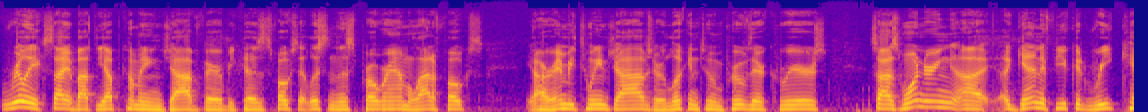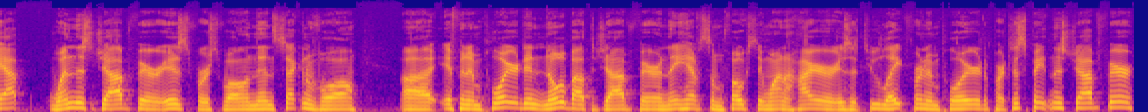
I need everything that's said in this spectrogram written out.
really excited about the upcoming job fair because folks that listen to this program, a lot of folks are in between jobs or looking to improve their careers. So I was wondering, uh, again, if you could recap when this job fair is, first of all, and then second of all, uh, if an employer didn't know about the job fair and they have some folks they want to hire, is it too late for an employer to participate in this job fair?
